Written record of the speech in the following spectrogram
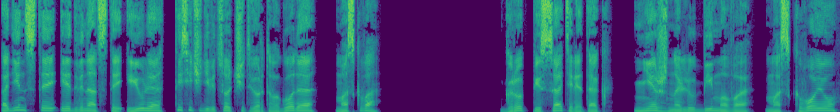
11 или 12 июля 1904 года, Москва. Гроб писателя, так нежно любимого Москвою,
